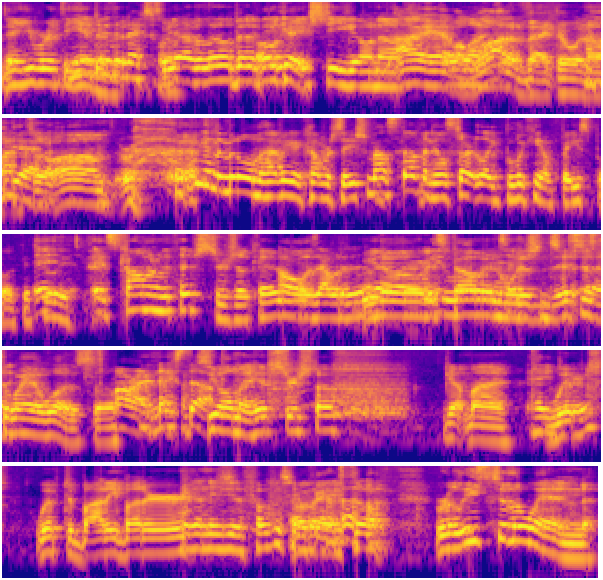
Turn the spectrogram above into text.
No, you were at the You end do of the it. next so- We have a little bit of Okay. ADHD going on. I have a lot of that going on. Yeah. So um, We'll be in the middle of having a conversation about stuff, and he'll start like looking up Facebook. It's really. It, it's common with hipsters, okay? Oh, We- is that what it is? no, it's common with. It's span. just the way it was. So All right, next up. see all my hipster stuff. Got my Hey, whipped whipped body butter. I'm gonna need you to focus here. Okay, so release to the wind,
